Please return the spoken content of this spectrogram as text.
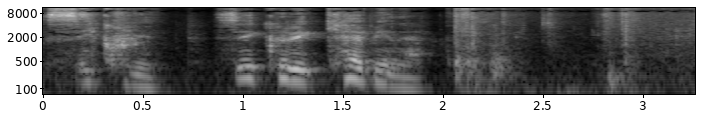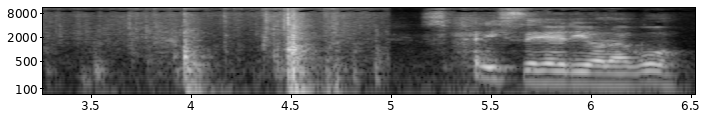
Secret, secret cabinet. Space Harrier라고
